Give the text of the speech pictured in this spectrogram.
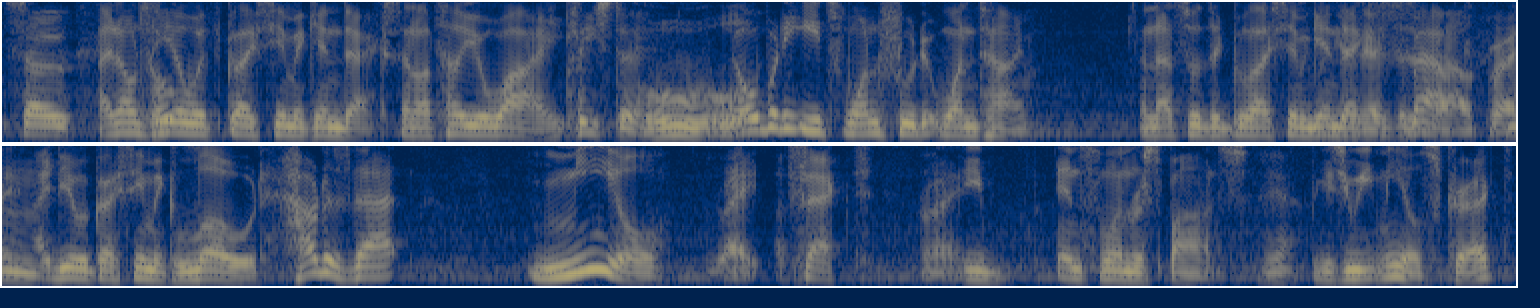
So I don't talk- deal with glycemic index, and I'll tell you why. Please do. Nobody eats one food at one time. And that's what the glycemic index this is is about. about, right. I deal with glycemic load. How does that meal Right. affect Right. the insulin response? Yeah. Because you eat meals, correct?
